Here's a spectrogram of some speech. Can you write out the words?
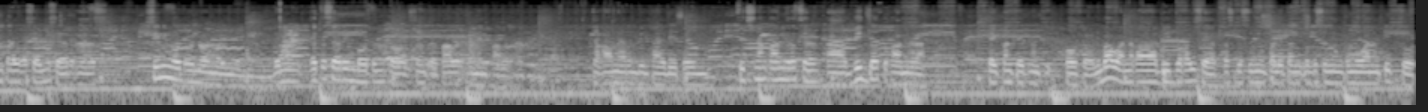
ang payo ko sa inyo sir, as cine mode or normal mode. Then ito sir yung button to, syempre power on and power off. Tsaka meron din tayo dito yung switch ng camera sir, ah, video to camera take pan take ng photo. Halimbawa, naka-video kayo sir, tapos gusto nyo palitan, gusto nyo kumuha ng picture,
